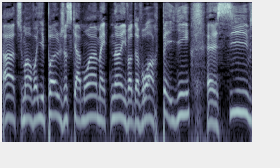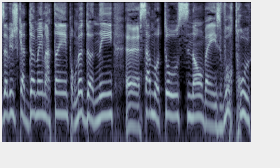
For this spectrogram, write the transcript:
ah tu m'as envoyé Paul jusqu'à moi, maintenant il va devoir payer. Euh, si vous avez jusqu'à demain matin pour me donner euh, sa moto, sinon ben vous retrouve,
